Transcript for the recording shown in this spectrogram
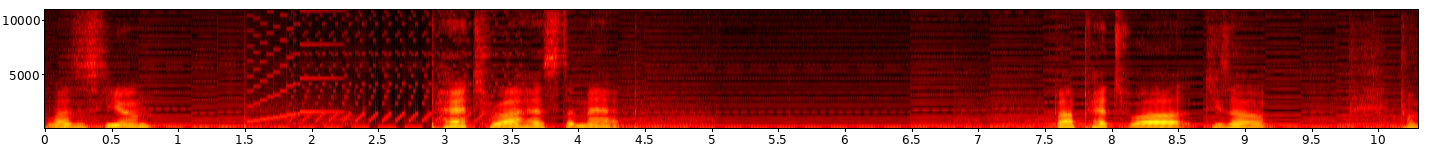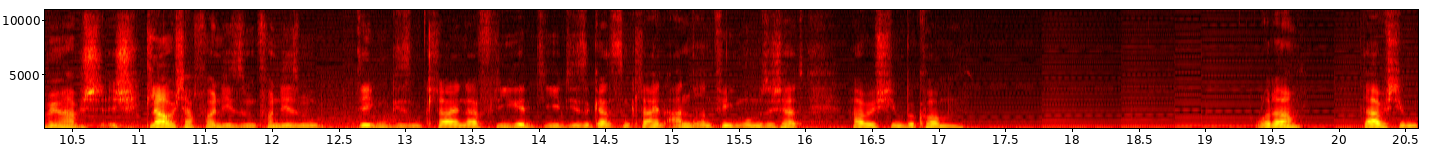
Was ist hier? Petra has the map. War Petra dieser... Von wem habe ich... Ich glaube, ich habe von diesem, von diesem Ding, diesem kleinen Fliege, die diese ganzen kleinen anderen Fliegen um sich hat, habe ich ihn bekommen. Oder? Da habe ich die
